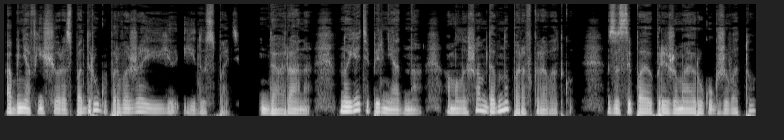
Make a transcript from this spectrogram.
Обняв еще раз подругу, провожаю ее и иду спать. Да, рано, но я теперь не одна, а малышам давно пора в кроватку. Засыпаю, прижимая руку к животу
